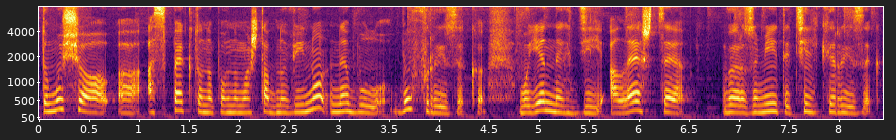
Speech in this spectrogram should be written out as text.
тому що а, аспекту на повномасштабну війну не було. Був ризик воєнних дій, але ж це. Ви розумієте, тільки ризик,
